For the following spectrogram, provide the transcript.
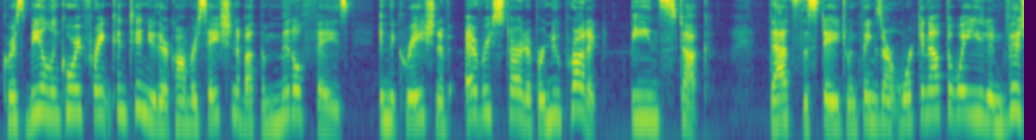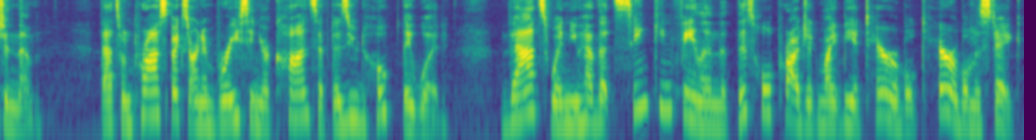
Chris Beall and Corey Frank continue their conversation about the middle phase in the creation of every startup or new product, being stuck. That's the stage when things aren't working out the way you'd envision them. That's when prospects aren't embracing your concept as you'd hoped they would. That's when you have that sinking feeling that this whole project might be a terrible, terrible mistake.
